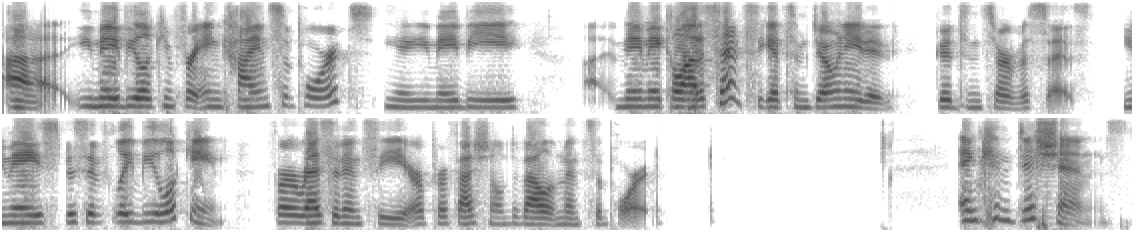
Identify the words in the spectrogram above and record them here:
uh, you may be looking for in-kind support. You know, you may be, uh, may make a lot of sense to get some donated goods and services. You may specifically be looking for residency or professional development support. And conditions.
